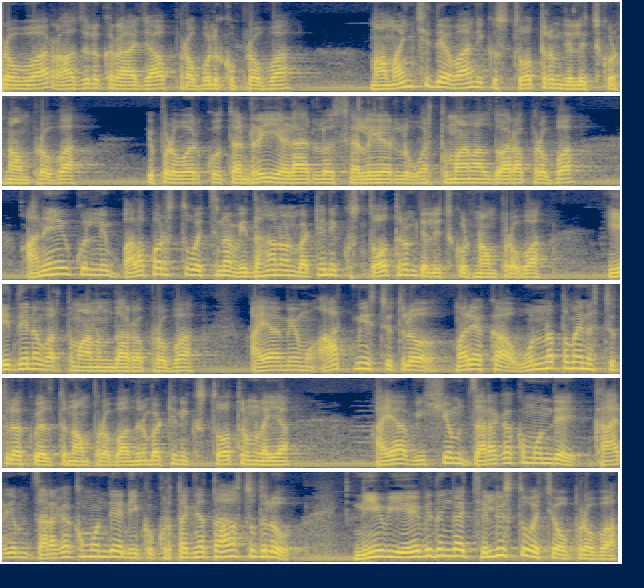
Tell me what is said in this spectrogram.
ప్రభువ రాజులకు రాజా ప్రభులకు ప్రభువ మా మంచి దేవా నీకు స్తోత్రం చెల్లించుకుంటున్నాం ప్రభువ. ఇప్పటి వరకు తండ్రి ఎడారిలో సెలయర్లు వర్తమానాల ద్వారా ప్రభువ అనేకుల్ని బలపరుస్తూ వచ్చిన విధానం బట్టి నీకు స్తోత్రం చెల్లించుకుంటున్నాం ప్రభువ. ఈ దిన వర్తమానం ద్వారా ప్రభా అయా మేము ఆత్మీయ స్థితిలో మరి యొక్క ఉన్నతమైన స్థితిలోకి వెళ్తున్నాం ప్రభు. అందుని బట్టి నీకు స్తోత్రములయ్యా అయా విషయం జరగకముందే కార్యం జరగకముందే నీకు కృతజ్ఞతాస్థుతులు నీవు ఏ విధంగా చెల్లిస్తూ వచ్చావు ప్రభా?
